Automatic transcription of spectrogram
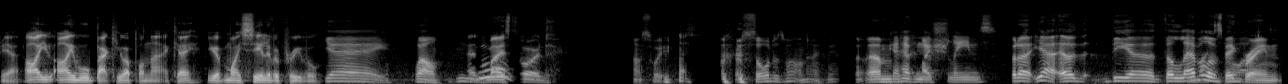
yeah, I, I will back you up on that. Okay, you have my seal of approval. yay. Well, And my sword. oh sweet, sword as well. Nice. Yeah. You Um, can have my schleams. But uh, yeah, uh, the uh, the level of big squad. brain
